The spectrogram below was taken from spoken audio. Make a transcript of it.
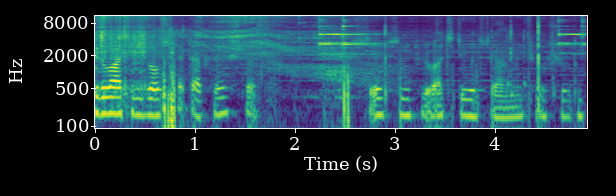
privatimiz olsaydı arkadaşlar. Size hepsini privatide göstermeye çalışırdım.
